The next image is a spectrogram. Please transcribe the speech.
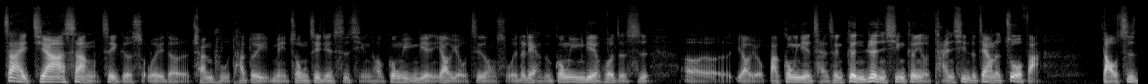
再加上这个所谓的川普，他对美中这件事情哈，供应链要有这种所谓的两个供应链，或者是呃要有把供应链产生更韧性、更有弹性的这样的做法，导致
